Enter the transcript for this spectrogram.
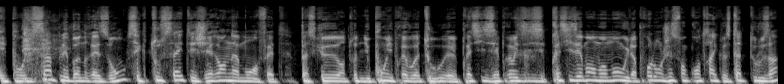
et pour une simple et bonne raison, c'est que tout ça a été géré en amont en fait, parce que Antoine Dupont il prévoit tout. Et précis- précisément au moment où il a prolongé son contrat avec le Stade Toulousain,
